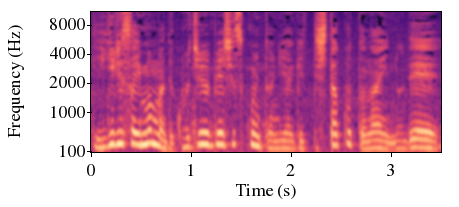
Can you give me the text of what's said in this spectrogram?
でイギリスは今まで50ベーシスポイントの利上げってしたことないので、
